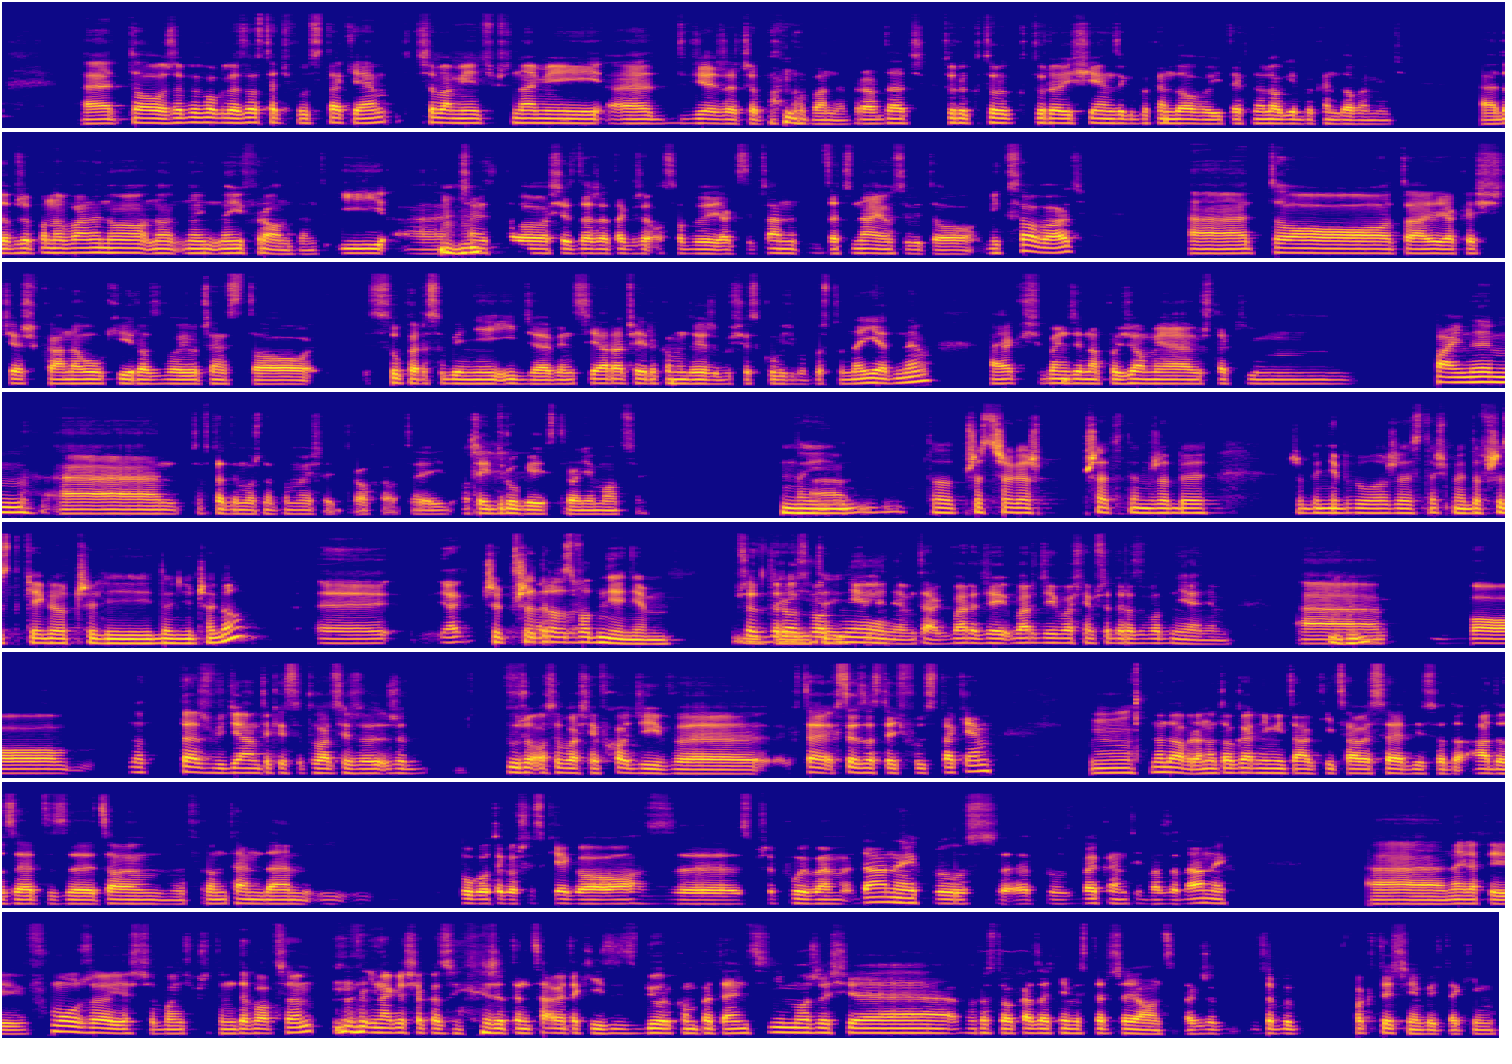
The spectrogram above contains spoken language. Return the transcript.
To, żeby w ogóle zostać full stackiem, trzeba mieć przynajmniej dwie rzeczy opanowane, prawda? Który, który, któryś język backendowy i technologie backendowe mieć E, dobrze panowane, no, no, no, no i frontend. I e, mhm. często się zdarza tak, że osoby jak zaczynają sobie to miksować, e, to ta jakaś ścieżka nauki i rozwoju często super sobie nie idzie, więc ja raczej rekomenduję, żeby się skupić po prostu na jednym, a jak się będzie na poziomie już takim fajnym, to wtedy można pomyśleć trochę o tej, o tej drugiej stronie mocy. No i to przestrzegasz przed tym, żeby żeby nie było, że jesteśmy do wszystkiego, czyli do niczego? Yy, Czy przed rozwodnieniem? Przed tej, rozwodnieniem, tej... tak, bardziej, bardziej właśnie przed rozwodnieniem. E, mhm. Bo no, też widziałem takie sytuacje, że, że dużo osób właśnie wchodzi w, chce, chce zostać full stackiem, mm, no dobra, no to ogarnie mi taki cały serwis od A do Z z całym frontendem i z obsługą tego wszystkiego, z, z przepływem danych plus, plus backend i baza danych. e, najlepiej w chmurze, jeszcze bądź przy tym DevOpsem. I nagle się okazuje, że ten cały taki zbiór kompetencji może się po prostu okazać niewystarczający, także żeby faktycznie być takim,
